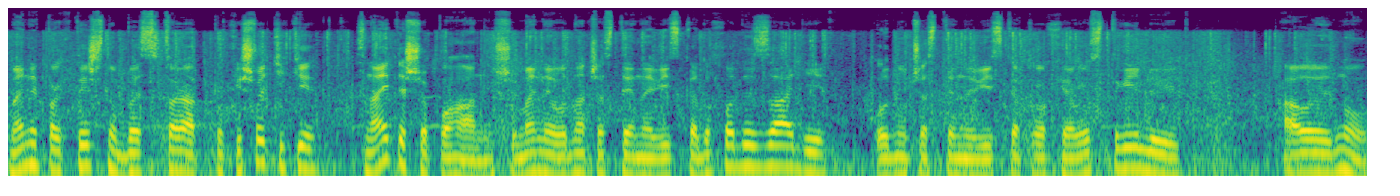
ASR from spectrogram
У мене практично без втрат поки що тільки. Знаєте, що погано? Що в мене одна частина війська доходить ззаді, одну частину війська трохи розстрілюють. Але ну,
